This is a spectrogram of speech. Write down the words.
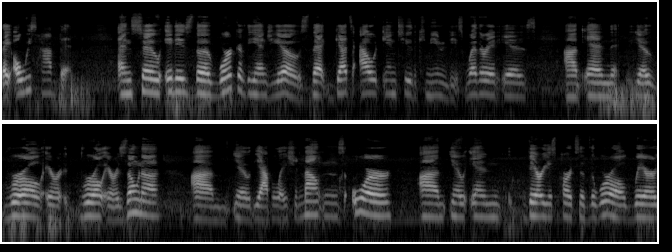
They always have been. And so it is the work of the NGOs that gets out into the communities, whether it is um, in you know rural rural Arizona, um, you know the Appalachian Mountains, or um, you know in various parts of the world where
